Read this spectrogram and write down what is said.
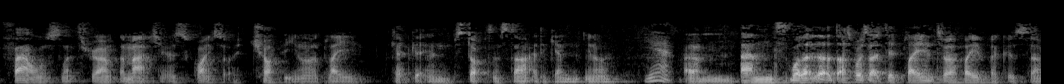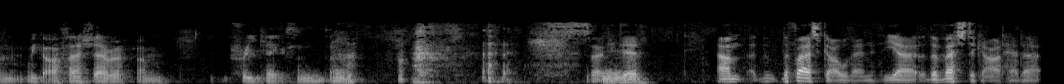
fouls like throughout the match. It was quite sort of choppy, you know. The play kept getting stopped and started again, you know. Yeah. Um, and well, that, that, I suppose that did play into our favour because um, we got our fair share of um, free kicks and. Uh, Certainly Yeah. did. Um, the, the first goal then, the uh, the Vestergaard header,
